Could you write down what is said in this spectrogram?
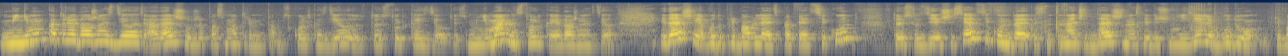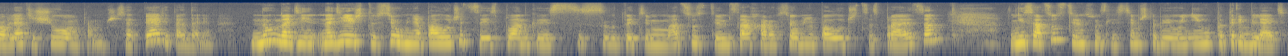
минимум, который я должна сделать, а дальше уже посмотрим, там, сколько сделаю, то столько я сделаю. То есть минимально столько я должна сделать. И дальше я буду прибавлять по 5 секунд, то есть вот здесь 60 секунд, значит, дальше на следующей неделе буду прибавлять еще там 65 и так далее. Ну, наде надеюсь, что все у меня получится и с планкой, и с, с вот этим отсутствием сахара все у меня получится справиться. Не с отсутствием, в смысле, с тем, чтобы его не употреблять.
